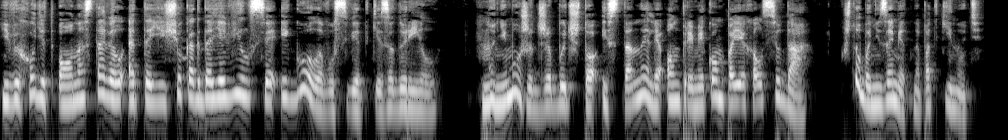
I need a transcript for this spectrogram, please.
И выходит, он оставил это еще когда явился и голову Светке задурил. Но не может же быть, что из тоннеля он прямиком поехал сюда, чтобы незаметно подкинуть.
